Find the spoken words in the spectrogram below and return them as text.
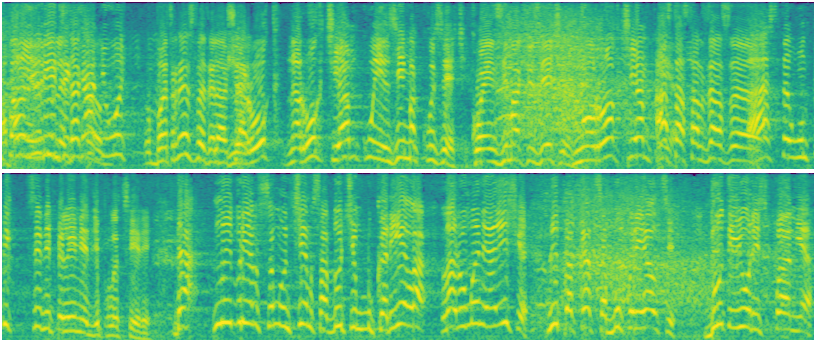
apare rizile, rizin dacă ca de ochi. Îmbătrânesc fetele așa. Noroc, noroc ce am cu enzima cu 10. Cu enzima Q10. Noroc ce am cu Asta ea. salvează... Asta un pic ține pe linie de plăcere. Dar noi vrem să muncim, să aducem bucărie la, la România aici. Nu-i păcat să bucure alții. Du-te Iuri Spania,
